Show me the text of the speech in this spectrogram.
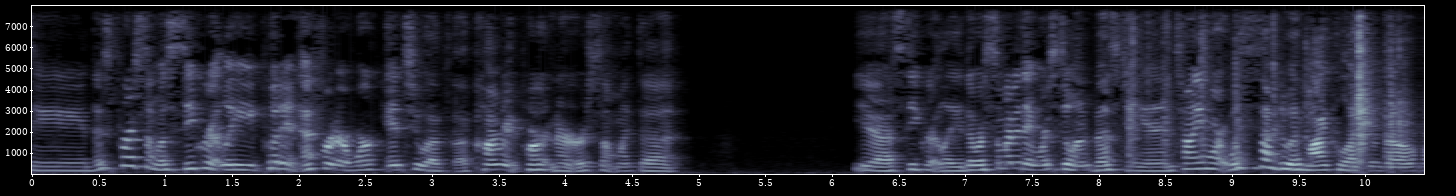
See, this person was secretly putting effort or work into a, a karmic partner or something like that. Yeah, secretly. There was somebody they were still investing in. Tell me more. What's this have to do with my collective, though?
